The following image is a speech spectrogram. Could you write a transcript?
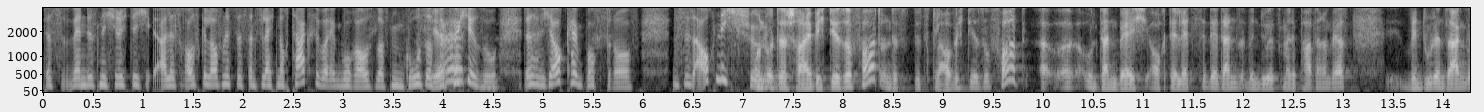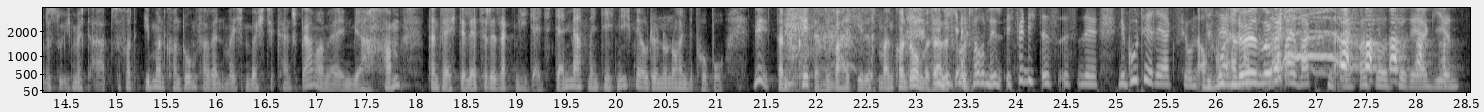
Dass, wenn das nicht richtig alles rausgelaufen ist, dass dann vielleicht noch tagsüber irgendwo rausläuft, mit dem Gruß aus Ja. der Küche so. Da habe ich auch keinen Bock drauf. Das ist auch nicht schön. Und unterschreibe ich dir sofort und das, das glaube ich dir sofort. Und dann wäre ich auch der Letzte, der dann, wenn du jetzt meine Partnerin wärst, wenn du dann sagen würdest, du, ich möchte ab sofort immer ein Kondom verwenden, weil ich möchte kein Sperma mehr in mir haben, dann wäre ich der Letzte, der sagt, nee, dann- macht man das nicht mehr oder nur noch in die Popo. Nee, dann okay, dann lieber halt jedes Mal ein Kondom, ist alles ich gut. einfach eine, ich finde, das ist eine, eine gute Reaktion, auch Eine gute erwachsen, Lösung. auch erwachsen einfach so zu reagieren.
